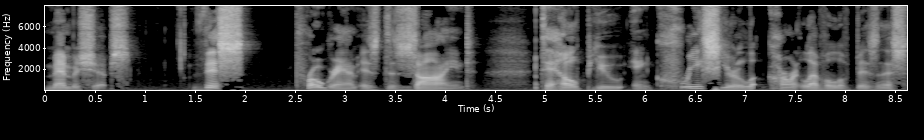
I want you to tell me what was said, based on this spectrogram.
memberships. This program is designed to help you increase your current level of business,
